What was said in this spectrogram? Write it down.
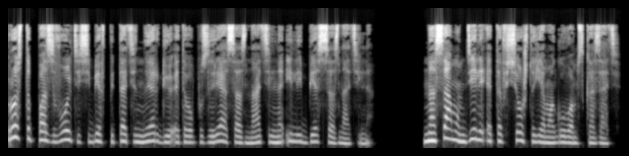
Просто позвольте себе впитать энергию этого пузыря сознательно или бессознательно. На самом деле это все, что я могу вам сказать.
